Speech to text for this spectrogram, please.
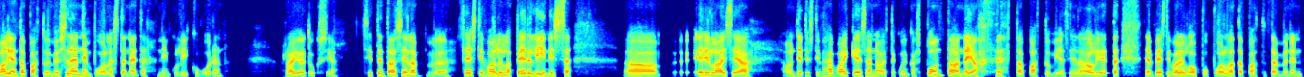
paljon tapahtui myös lännen puolesta näitä niin kuin liikkuvuuden rajoituksia. Sitten taas siellä festivaalilla Berliinissä ää, erilaisia on tietysti vähän vaikea sanoa, että kuinka spontaaneja tapahtumia siellä oli, että sen festivaalin loppupuolella tapahtui tämmöinen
